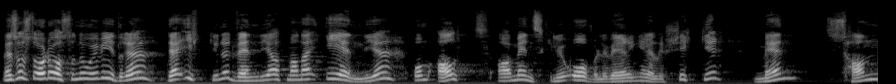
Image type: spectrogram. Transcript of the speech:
Men så står det også noe videre. Det er ikke nødvendig at man er enige om alt av menneskelige overleveringer eller skikker, men Sann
